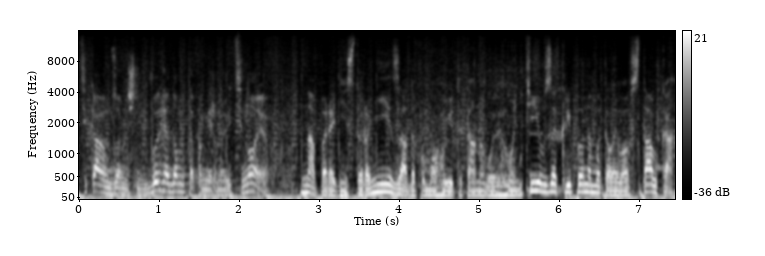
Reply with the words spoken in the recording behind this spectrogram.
цікавим зовнішнім виглядом та помірною ціною. На передній стороні за допомогою титанових гвинтів закріплена металева вставка.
